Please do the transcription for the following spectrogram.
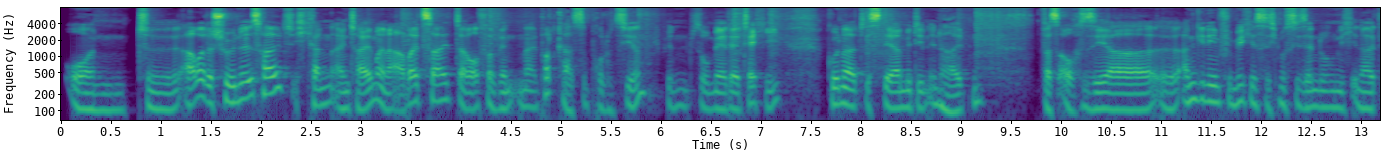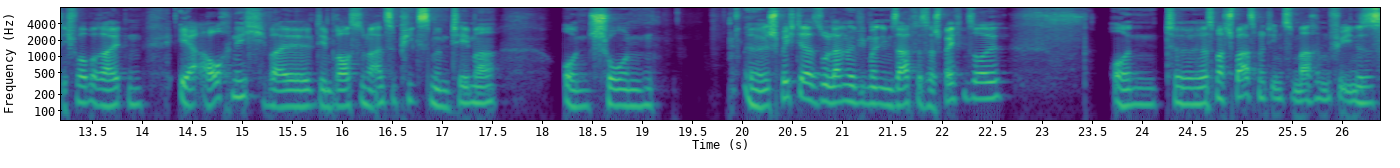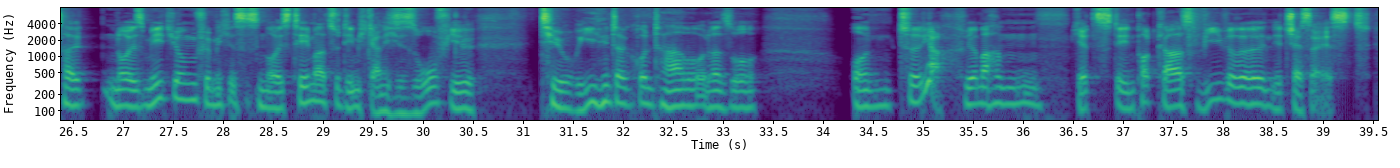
Und äh, aber das Schöne ist halt, ich kann einen Teil meiner Arbeitszeit darauf verwenden, einen Podcast zu produzieren. Ich bin so mehr der Techie. Gunnert ist der mit den Inhalten was auch sehr äh, angenehm für mich ist. Ich muss die Sendung nicht inhaltlich vorbereiten. Er auch nicht, weil den brauchst du nur anzupieksen mit dem Thema und schon äh, spricht er so lange, wie man ihm sagt, dass er sprechen soll. Und äh, das macht Spaß mit ihm zu machen. Für ihn ist es halt ein neues Medium. Für mich ist es ein neues Thema, zu dem ich gar nicht so viel Theorie-Hintergrund habe oder so. Und äh, ja, wir machen jetzt den Podcast Vivere Necessa est.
